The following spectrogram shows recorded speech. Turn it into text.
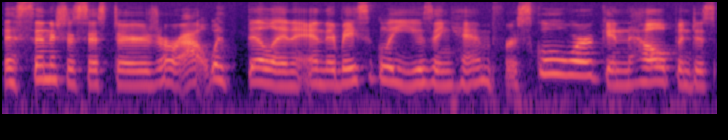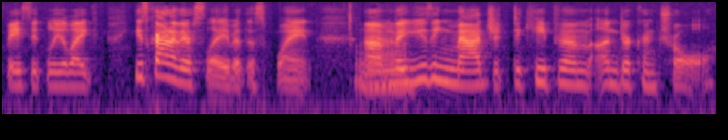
the Sinister Sisters are out with Dylan, and they're basically using him for schoolwork and help, and just basically like he's kind of their slave at this point. Um, they're using magic to keep him under control.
